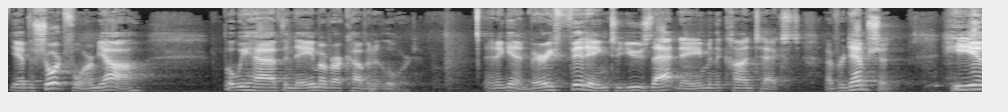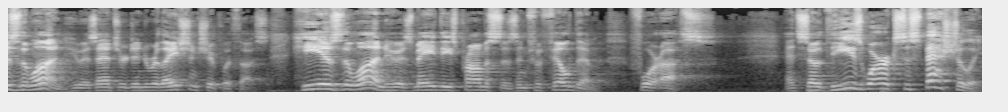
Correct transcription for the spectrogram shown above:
You have the short form, Yah, but we have the name of our covenant Lord. And again, very fitting to use that name in the context of redemption. He is the one who has entered into relationship with us. He is the one who has made these promises and fulfilled them for us. And so these works, especially,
